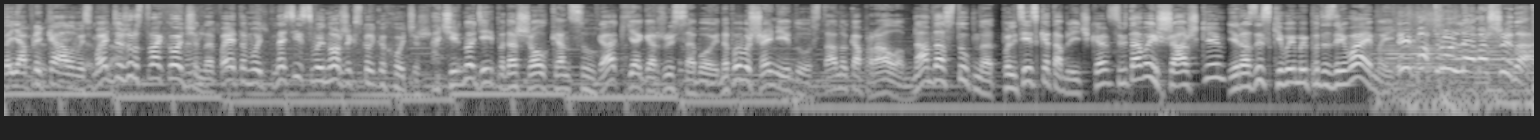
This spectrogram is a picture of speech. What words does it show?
Да я прикалываюсь, мое дежурство окончено, поэтому носи свой ножик сколько хочешь. Очередной день подошел к концу. Как я горжусь собой. На повышение иду, стану капралом. Нам доступна полицейская табличка, световые шашки и разыскиваемый подозреваемый. И патрульная машина!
